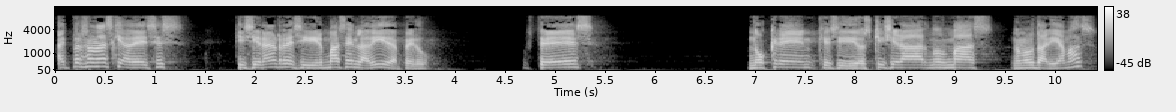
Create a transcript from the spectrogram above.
Hay personas que a veces quisieran recibir más en la vida, pero ustedes no creen que si Dios quisiera darnos más, no nos daría más.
